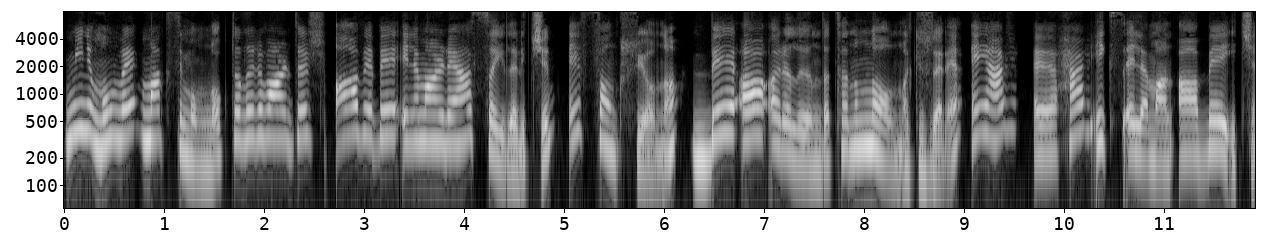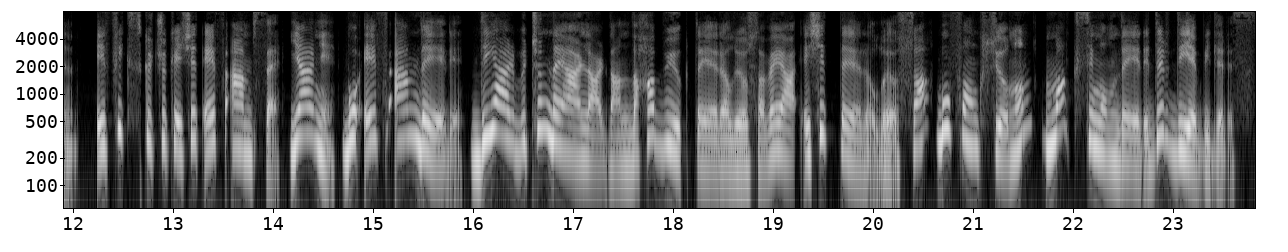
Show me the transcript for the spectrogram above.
minimum ve maksimum noktaları vardır. A ve B eleman reel sayılar için f fonksiyonu BA aralığında tanımlı olmak üzere eğer e, her x eleman AB için fx küçük eşit fm ise yani bu fm değeri diğer bütün değerlerden daha büyük değer alıyorsa veya eşit değer alıyorsa bu fonksiyonun maksimum değeridir diyebiliriz.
